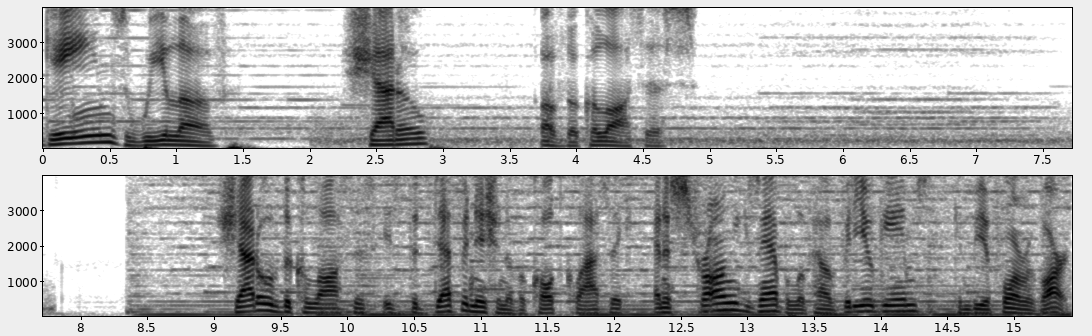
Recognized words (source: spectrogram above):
Games we love. Shadow of the Colossus. Shadow of the Colossus is the definition of a cult classic and a strong example of how video games can be a form of art.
